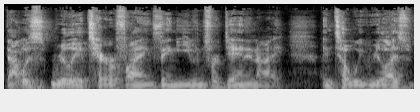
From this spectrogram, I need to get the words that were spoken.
That was really a terrifying thing even for Dan and I until we realized,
